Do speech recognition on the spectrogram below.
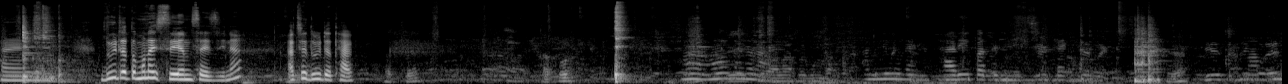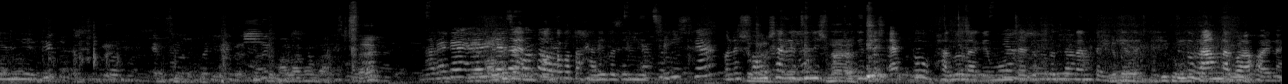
হ্যাঁ। দুইটা তো মনে হয় সেম সাইজই না? আচ্ছা দুইটা থাক। আচ্ছা। হাড়ি পাতিল নিচ্ছি দেখেছেন কত কত হাড়ি বাজি নিয়েছি। মানে সংসারের জিনিসপত্র কিন্তু এত ভালো লাগে মন চায় যে পুরো দোকানটা এগিয়ে দেয় কিন্তু রান্না করা হয় না।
